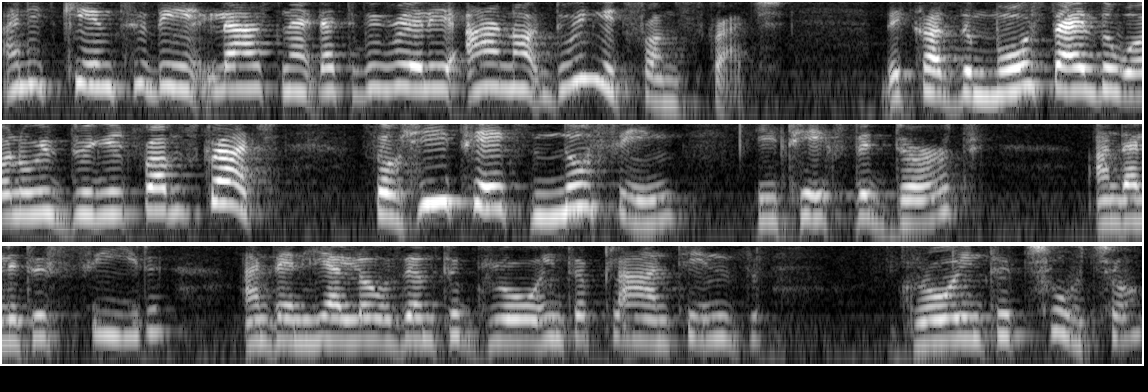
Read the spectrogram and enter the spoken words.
and it came to me last night that we really are not doing it from scratch. Because the Most High is the one who is doing it from scratch. So he takes nothing. He takes the dirt and a little seed. And then he allows them to grow into plantings, grow into chocho,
